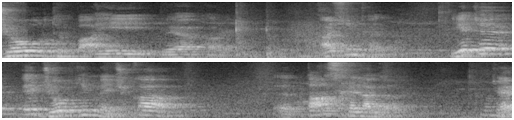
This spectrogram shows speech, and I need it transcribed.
ժողովուրդը պահի վեհապարին։ Այսինքն, եթե այդ ժողովրդի մեջ կա 10 խելագար, չէ՞,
